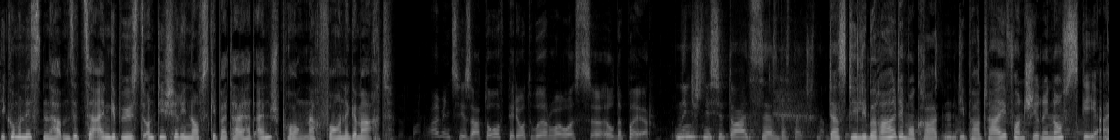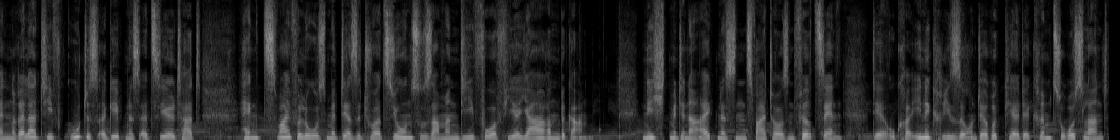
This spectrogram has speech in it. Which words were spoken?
Die Kommunisten haben Sitze eingebüßt und die Schirinowski-Partei hat einen Sprung nach vorne gemacht. Dass die Liberaldemokraten, die Partei von Schirinowski, ein relativ gutes Ergebnis erzielt hat, hängt zweifellos mit der Situation zusammen, die vor vier Jahren begann. Nicht mit den Ereignissen 2014, der Ukraine-Krise und der Rückkehr der Krim zu Russland,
